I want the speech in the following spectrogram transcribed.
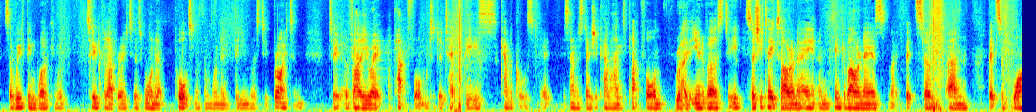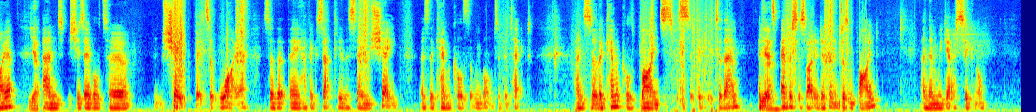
So we've been working with two collaborators, one at Portsmouth and one at the University of Brighton, to evaluate a platform to detect these chemicals. It's Anastasia Callaghan's platform Right. at the university. So she takes RNA and think of RNA as like bits of um, bits of wire, Yeah. and she's able to shape bits of wire so that they have exactly the same shape as the chemicals that we want to detect. And so the chemicals bind specifically to them. If Yeah. it's ever so slightly different, it doesn't bind. And then we get a signal.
